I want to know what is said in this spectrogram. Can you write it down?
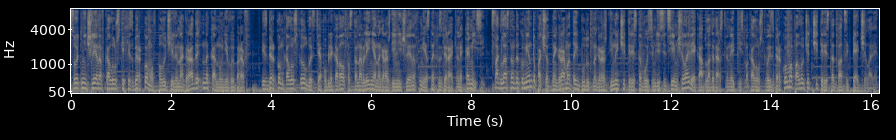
Сотни членов калужских избиркомов получили награды накануне выборов. Избирком Калужской области опубликовал постановление о награждении членов местных избирательных комиссий. Согласно документу, почетной грамотой будут награждены 487 человек, а благодарственные письма Калужского избиркома получат 425 человек.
